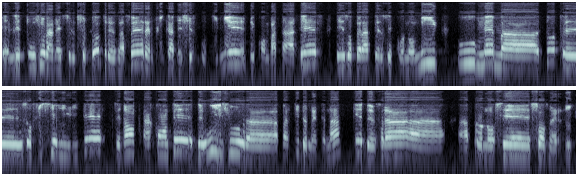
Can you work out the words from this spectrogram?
elle est toujours en instruction d'autres affaires impliquant des chefs coutumiers, des combattants ADF, des opérateurs économiques, ou même euh, d'autres officiers militaires. C'est donc à compter de huit jours euh, à partir de maintenant qu'elle devra euh, prononcer son verdict,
